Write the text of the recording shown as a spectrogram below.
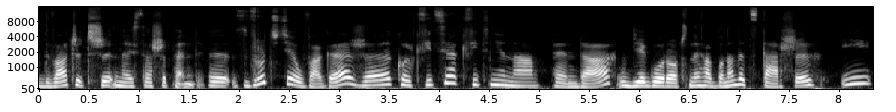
dwa czy trzy najstarsze pędy. Zwróćcie uwagę, że kolkwicja kwitnie na pędach ubiegłorocznych albo nawet starszych i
